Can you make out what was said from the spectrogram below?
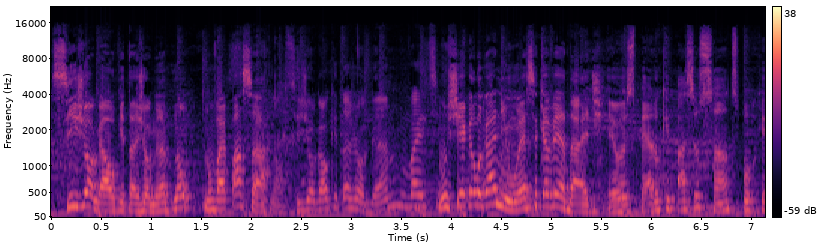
Se jogar o que tá jogando, não, não vai passar. Não, Não, se jogar o que tá jogando, não vai se... chega a lugar nenhum, essa que é a verdade. Eu espero que passe o Santos, porque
